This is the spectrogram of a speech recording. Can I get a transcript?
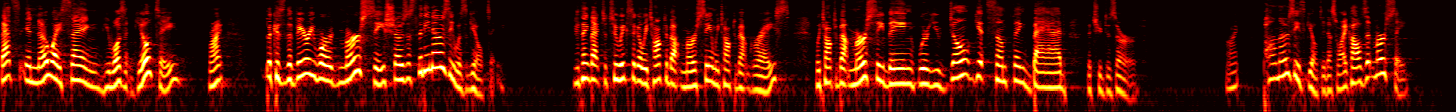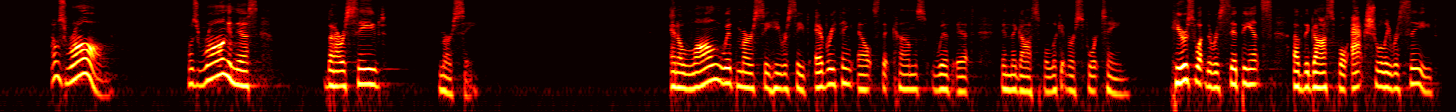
That's in no way saying he wasn't guilty, right? Because the very word mercy shows us that he knows he was guilty. If you think back to two weeks ago, we talked about mercy and we talked about grace. We talked about mercy being where you don't get something bad that you deserve. Right? Paul knows he's guilty. That's why he calls it mercy. I was wrong. I was wrong in this, but I received mercy. And along with mercy, he received everything else that comes with it in the gospel. Look at verse 14. Here's what the recipients of the gospel actually receive.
